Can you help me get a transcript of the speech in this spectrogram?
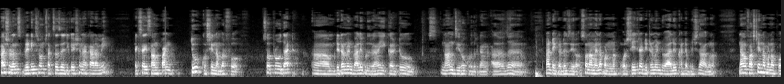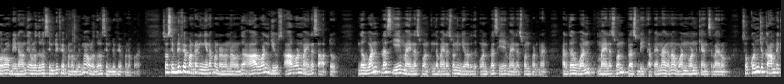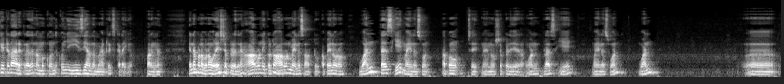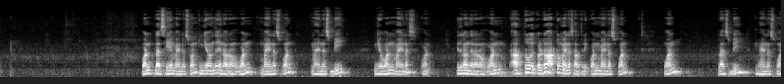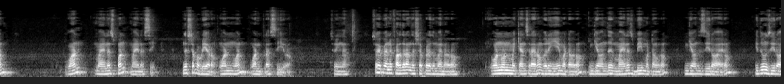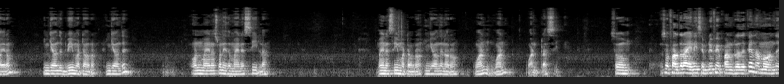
Hi students, greetings from Success Education Academy. Exercise 7.2 question number 4. So prove that um, determinant value கொடுத்துருக்காங்க equal to நான் zero கொடுத்துருக்காங்க. அதாவது not equal to zero so நம்ம என்ன பண்ணணும்? ஒரு ஸ்டேஜில் டிட்டர்மெண்ட் வேல்யூ கண்டுபிடிச்சி தான் ஆகணும். நம்ம ஃபஸ்ட்டு என்ன பண்ண போகிறோம் அப்படின்னா வந்து எவ்வளோ தூரம் சிம்பிளிஃபை பண்ண முடியுமோ அவ்வளோ தூரம் சிம்பிளிஃபை பண்ண போகிறேன் ஸோ சிம்பிளிஃபை பண்ணுறதுக்கு இங்கே என்ன பண்ணுறேன்னா நான் வந்து R one gives R one minus R two இந்த one plus A minus one இந்த மைனஸ் ஒன் இங்கே வருது. One plus A minus one பண்ணுறேன் அடுத்தது one minus one plus B அப்போ என்ன ஆகுனா ஒன் ஒன் கேன்சல் ஆயிரும். ஸோ கொஞ்சம் காம்ப்ளிகேட்டடாக இருக்கிறது நமக்கு வந்து கொஞ்சம் ஈஸியாக அந்த மேட்ரிக்ஸ் கிடைக்கும். பாருங்கள் என்ன பண்ண போகிறோம் ஒரே ஸ்டெப் எழுதுறேன். R one equal to R one minus R two அப்போ என்ன வரும்? One plus A minus one அப்போ சரி நான் இன்னொரு step எழுதிடுறேன். One plus A minus one one one plus A minus one இங்கே வந்து என்ன வரும்? One minus one minus B இங்கே ஒன் மைனஸ் ஒன் இதில் வந்து என்ன வரும்? One R two equal to R two minus R three one minus one one plus B minus one one minus one minus C இந்த step அப்படியே வரும். One one one plus C வரும். சரிங்களா? So இப்போ என்ன ஃபர்தராக அந்த ஸ்டெப் எழுதும்போது என்ன வரும்? ஒன் ஒன் கேன்சல் ஆயிரும். வெறும் ஏ மட்டும் வரும். இங்கே வந்து மைனஸ் பி மட்டும் வரும். இங்கே வந்து ஜீரோ ஆயிரும். இதுவும் ஜீரோ ஆயிரும். இங்கே வந்து பி மட்டும் வரும். இங்கே வந்து ஒன் மைனஸ் ஒன் இது மைனஸ் சி இல்லை. மைனஸ் சி மட்டும் வரும். இங்கே வந்து என்ன வரும்? One one one plus C so so ஃபர்தராக எனி சிம்பிளிஃபை பண்ணுறதுக்கு நம்ம வந்து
